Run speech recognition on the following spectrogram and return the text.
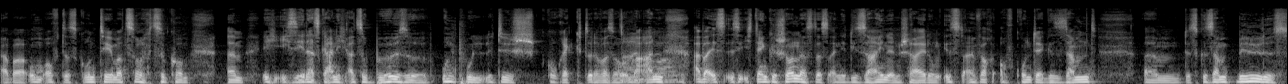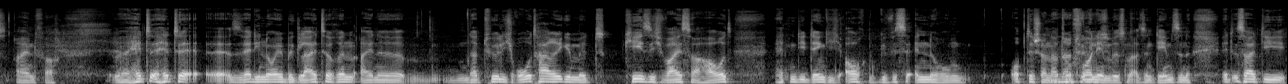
Aber um auf das Grundthema zurückzukommen, ähm, ich, ich sehe das gar nicht als so böse, unpolitisch korrekt oder was auch immer an. aber- es ist, ich denke schon, dass das eine Designentscheidung ist, einfach aufgrund der Gesamt, ähm, des Gesamtbildes einfach. Äh, Hätte, hätte, äh, es wäre die neue Begleiterin eine natürlich rothaarige mit käsig weißer Haut, hätten die, denke ich, auch gewisse Änderungen optischer Natur Natürlich. vornehmen müssen. Also in dem Sinne, es ist halt die,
